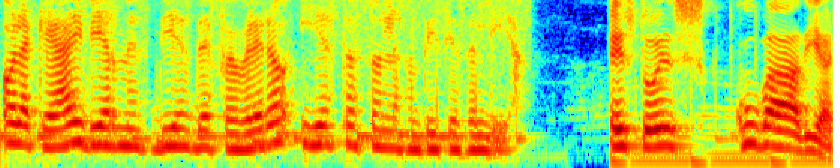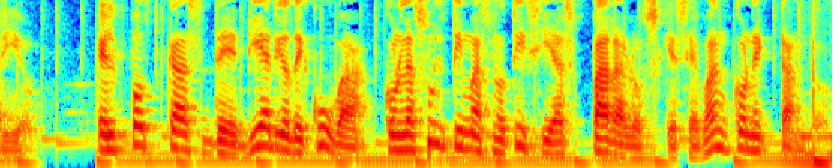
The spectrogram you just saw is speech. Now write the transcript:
Hola, ¿qué hay? Viernes 10 de febrero y estas son las noticias del día. Esto es Cuba a Diario, el podcast de Diario de Cuba con las últimas noticias para los que se van conectando.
